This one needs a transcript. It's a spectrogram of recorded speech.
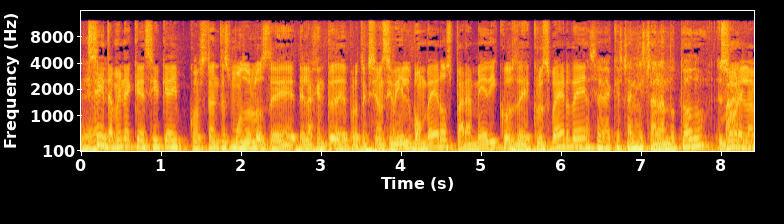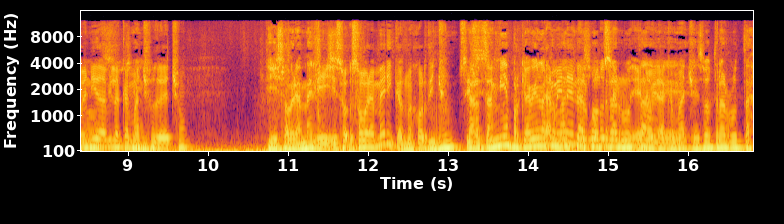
Eh, Sí, también hay que decir que hay constantes módulos de, de la gente de protección civil, bomberos, paramédicos de Cruz Verde, Ya se ve que están instalando todo. sobre la avenida Ávila Camacho, sí. de hecho. Y sobre América. Y, y so- sobre Américas, mejor dicho. Ujú. Sí, Pero sí, sí. también, porque Ávila También Camacho es otra en- ruta. en de- Camacho. es otra ruta.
